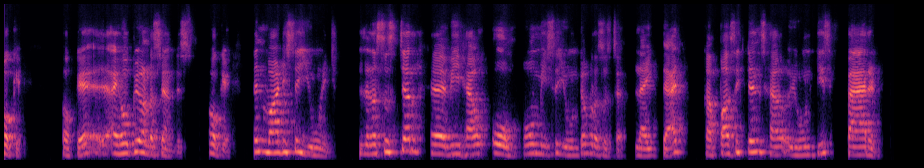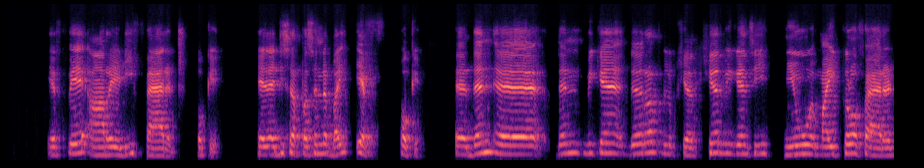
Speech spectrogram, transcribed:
Okay, okay. I hope you understand this. Okay, then what is the unit? Resistor uh, we have ohm. Ohm is a unit of resistor. Like that, capacitance have unit is farad. F A R A D farad. Okay, uh, that is represented by F. Okay. Uh, then uh, then we can there are look here here we can see mu microfarad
